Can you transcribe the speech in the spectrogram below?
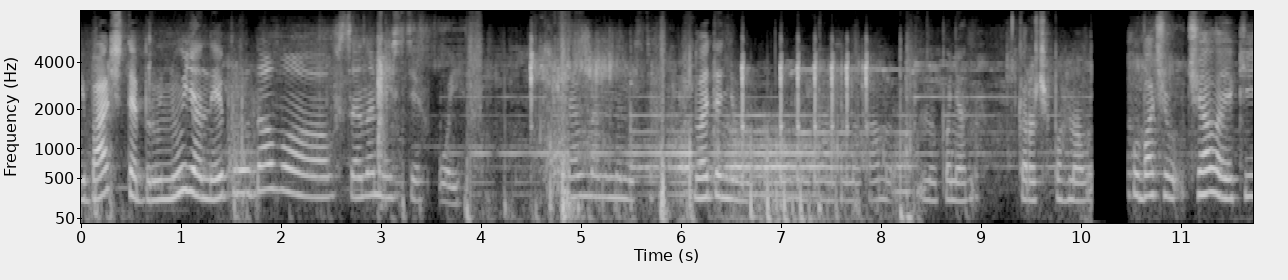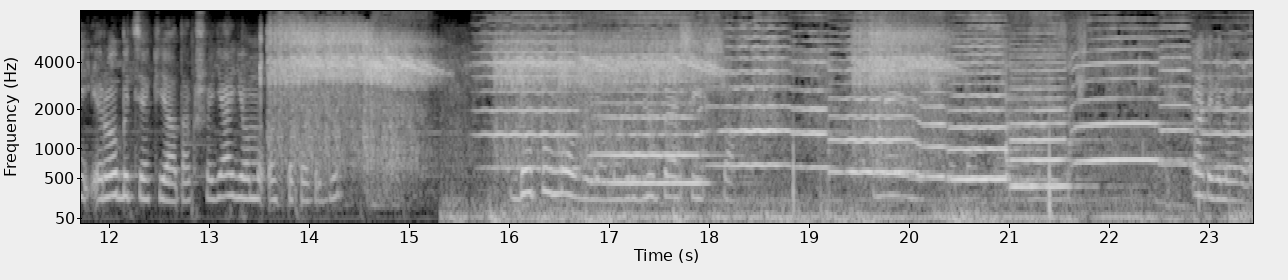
і бачите, броню я не продавав, все на місці. Ой, це в мене на місці. Давайте нього одразу на камеру. Ну, понятно. Коротше, погнали. Побачив чела, який робить, як я, так що я йому ось таке зроблю. Допоможу йому, зроблю перший шаг. А тобі назад.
